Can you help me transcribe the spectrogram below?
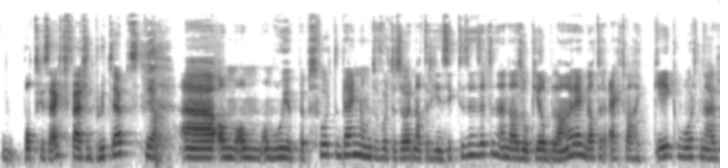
bot gezegd, vers bloed hebt. Ja, Eh, om, om, om goede pups voor te brengen, om ervoor te zorgen dat er geen ziektes in zitten. En dat is ook heel belangrijk, dat er echt wel gekeken wordt naar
